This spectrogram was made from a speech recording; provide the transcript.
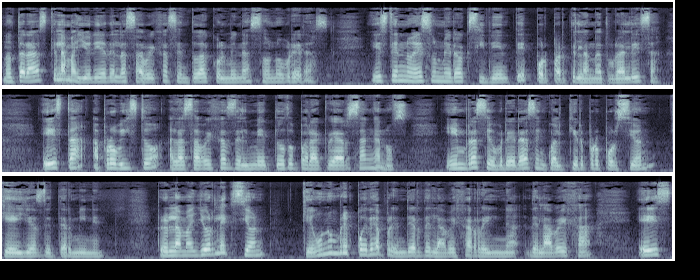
Notarás que la mayoría de las abejas en toda colmena son obreras. Este no es un mero accidente por parte de la naturaleza. Esta ha provisto a las abejas del método para crear zánganos, hembras y obreras en cualquier proporción que ellas determinen. Pero la mayor lección que un hombre puede aprender de la abeja reina, de la abeja, es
